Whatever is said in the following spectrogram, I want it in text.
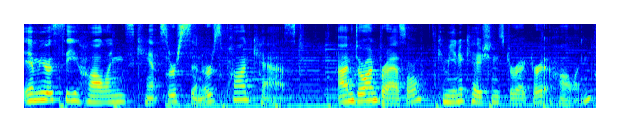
MUSC Hollings Cancer Center's podcast. I'm Dawn Brazell, Communications Director at Hollings.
